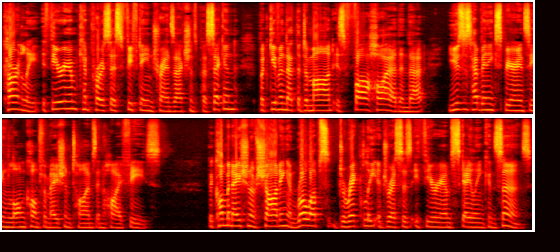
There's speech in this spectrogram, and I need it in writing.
Currently, Ethereum can process 15 transactions per second, but given that the demand is far higher than that, users have been experiencing long confirmation times and high fees. The combination of sharding and rollups directly addresses Ethereum's scaling concerns,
